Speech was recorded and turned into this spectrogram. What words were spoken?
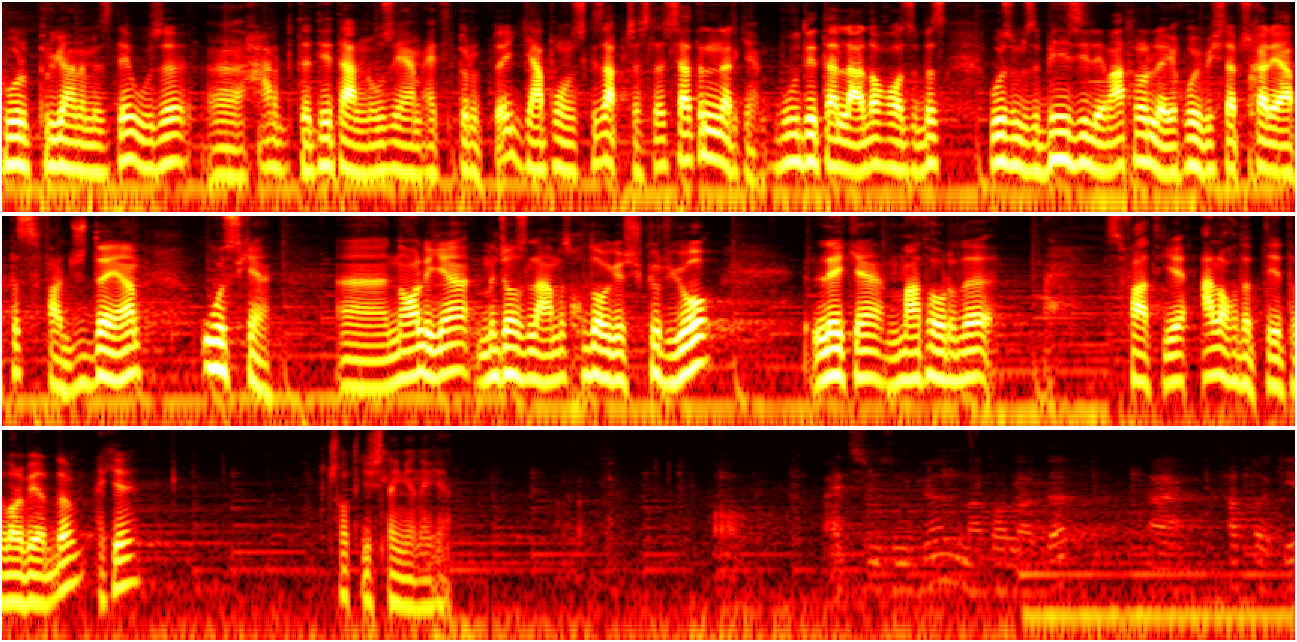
ko'rib turganimizdek o'zi har bitta detalni o'zi ham aytib turibdi yaponskiy zapchastlar ishlatilinar ekan bu detallarni hozir biz o'zimizni benzinli motorlarga qo'yib ishlab chiqaryapmiz sifat juda yam o'sgan noligan mijozlarimiz xudoga shukur yo'q. Lekin motorni sifatiga alohida bitta e'tibor berdim. Aka chotka ishlangan ekan. Aytishimiz mumkin motorlarda ha, hattoki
